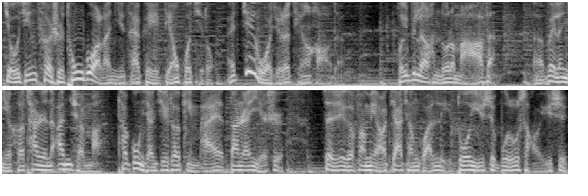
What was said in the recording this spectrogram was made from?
酒精测试通过了，你才可以点火启动。哎，这个我觉得挺好的，回避了很多的麻烦。呃，为了你和他人的安全嘛，它共享汽车品牌当然也是。在这个方面要加强管理，多一事不如少一事。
